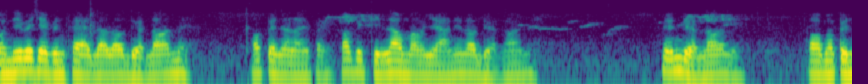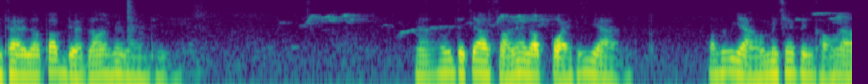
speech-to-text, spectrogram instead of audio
คนที่ไม่ใช่เป็นแฟนเราเราเดือดร้อนไหมเขาเป็นอะไรไปเขาไปกินเหล้าเมายานี่เราเดือดร้อนไหมเน้นเดือดร้อนเลย พอมาเป็นแฟนเราปั๊บเดือดร้อนขึ้นมาทันทีนะพระพุทธเจ้าสอนให้เราปล่อยทุกอย่าง เพราะทุกอย่างมันไม่ใช่เป็นของเรา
